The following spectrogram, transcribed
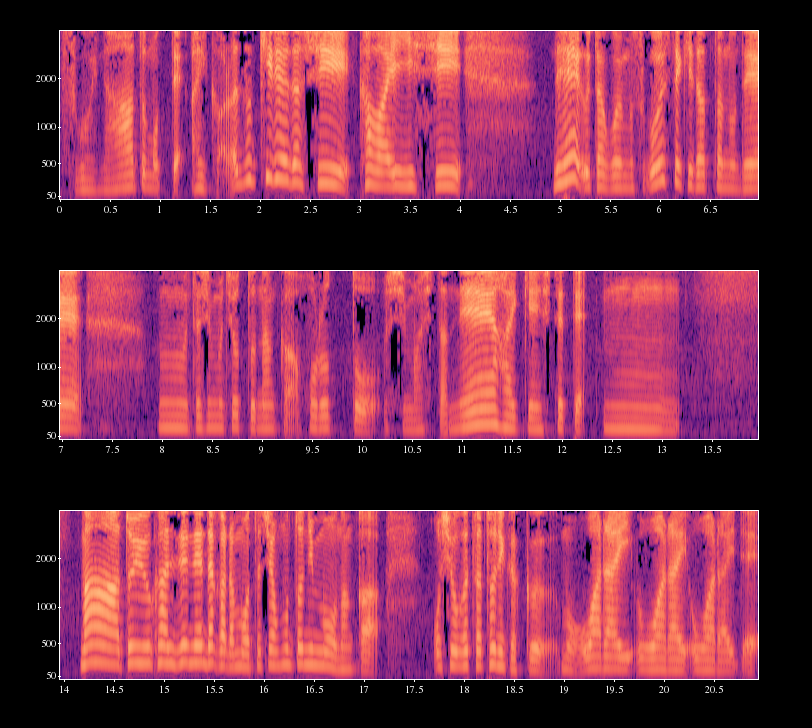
すごいなぁと思って、相変わらず綺麗だし、可愛いし、ね、歌声もすごい素敵だったので、うん、私もちょっとなんか、ほろっとしましたね。拝見してて。うーん。まあ、という感じでね、だからもう私は本当にもうなんか、お正月はとにかく、もうお笑い、お笑い、お笑いで。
